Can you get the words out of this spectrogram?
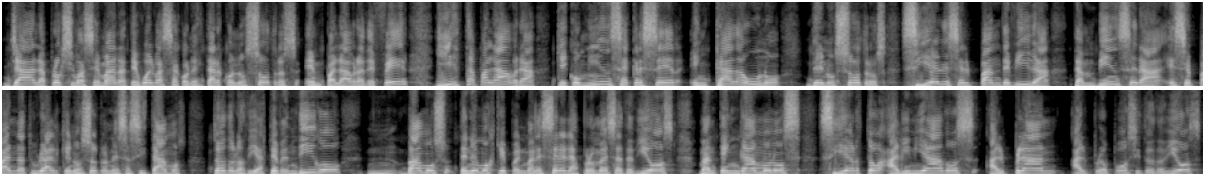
ya la próxima semana te vuelvas a conectar con nosotros en palabra de fe y esta palabra que comience a crecer en cada uno de nosotros. Si Él es el pan de vida, también será ese pan natural que nosotros necesitamos todos los días. Te bendigo, vamos, tenemos que permanecer en las promesas de Dios, mantengámonos, cierto, alineados al plan, al propósito de Dios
